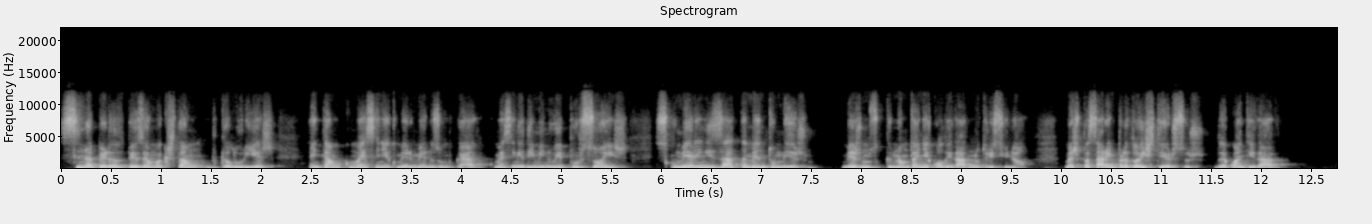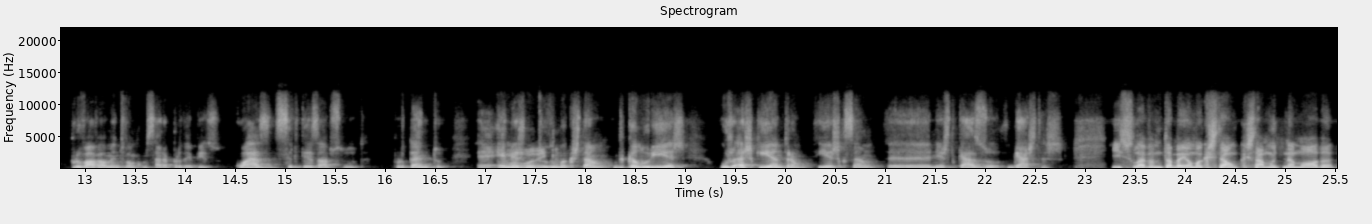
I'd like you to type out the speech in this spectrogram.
se na perda de peso é uma questão de calorias, então comecem a comer menos um bocado, comecem a diminuir porções. Se comerem exatamente o mesmo, mesmo que não tenha qualidade nutricional, mas passarem para dois terços da quantidade, provavelmente vão começar a perder peso. Quase de certeza absoluta. Portanto, é, é mesmo tudo uma questão de calorias as que entram e as que são, uh, neste caso, gastas. Isso leva-me também a uma questão que está muito na moda,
